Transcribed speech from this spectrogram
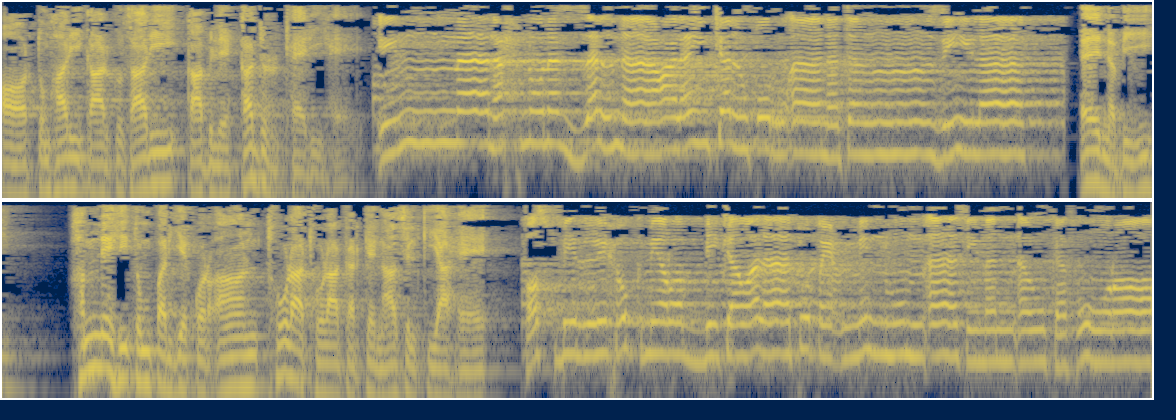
اور تمہاری کارگزاری قابل قدر ٹھہری ہے۔ انا نحن نزلنا عليك القرآن تنزيلا۔ اے نبی ہم نے ہی تم پر یہ قرآن تھوڑا تھوڑا کر کے نازل کیا ہے۔ فاصبر لحكم ربك ولا تطع منهم آثما او كفورا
